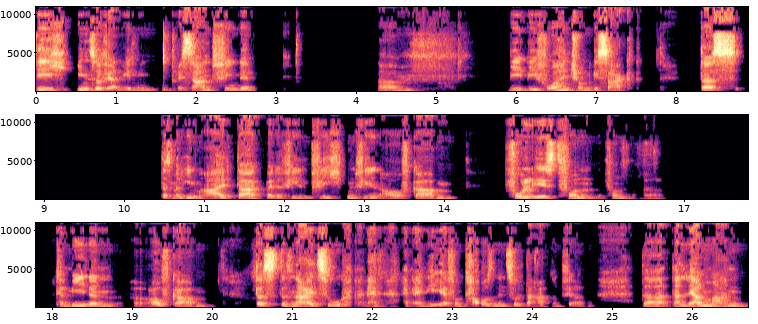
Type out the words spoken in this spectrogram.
die ich insofern eben interessant finde, ähm, wie, wie vorhin schon gesagt, dass, dass man im Alltag bei der vielen Pflichten, vielen Aufgaben voll ist von, von äh, Terminen, äh, Aufgaben, dass das nahezu ein Heer von tausenden Soldaten und Pferden da, da Lärm machen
